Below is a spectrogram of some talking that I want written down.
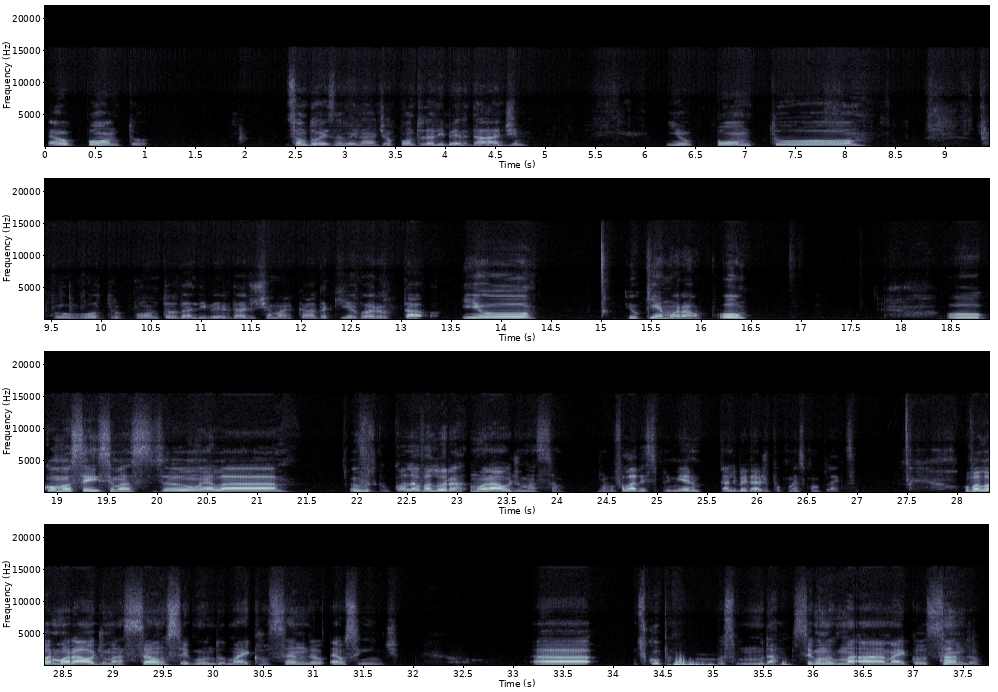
é o ponto. São dois, na verdade: é o ponto da liberdade e o ponto o outro ponto é o da liberdade. Eu tinha marcado aqui, agora tá. E o. E o que é moral? Ou. O, como eu sei se uma ação ela. Qual é o valor moral de uma ação? Eu vou falar desse primeiro, a liberdade é um pouco mais complexa. O valor moral de uma ação, segundo Michael Sandel, é o seguinte. Uh, desculpa, vou mudar. Segundo uh, Michael Sandel,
